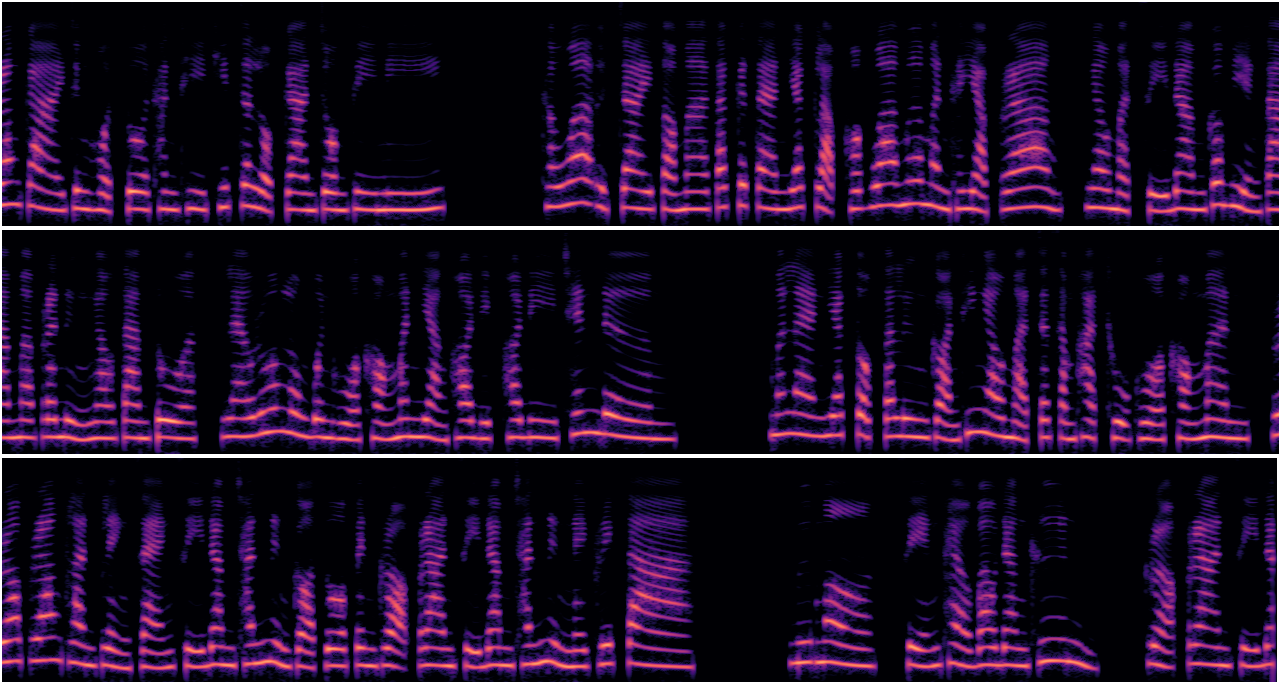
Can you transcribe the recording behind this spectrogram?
ร่างกายจึงหดตัวทันทีคิดจะหลบการโจมตีนี้ทว่าอึดใจต่อมาตั๊กแตนยักษ์กลับพบว่าเมื่อมันขยับร่าง เงาหมัดสีดำก็เบี่ยงตามมาประหนึ่งเงาตามตัว แล้วร่วงลงบนหัวของมันอย่างพอดิบพอดีเช่นเดิม แมลงยักษ์ตกตะลึงก่อนที่เงาหมัดจะสัมผัสถูกหัวของมัน รอบร่างพลันเปล่งแสงสีดำชั้นหนึ่งก่อตัวเป็นเกราะปราณสีดำชั้นหนึ่งในพริบตามือมอ เสียงแผ่วเบาดังขึ้น เกราะปราณสีด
